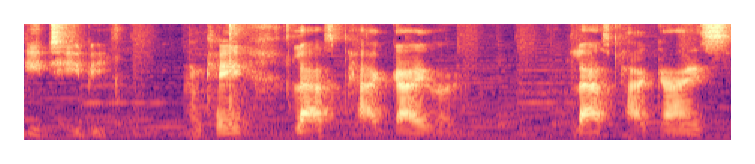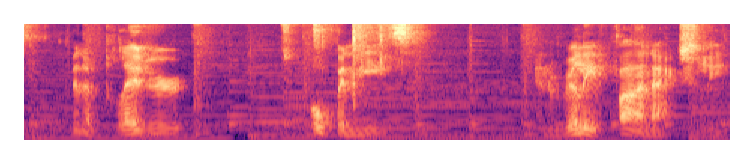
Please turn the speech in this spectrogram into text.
ETB. Okay, last pack, guys. Last pack, guys. It's been a pleasure to open these, and really fun actually.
